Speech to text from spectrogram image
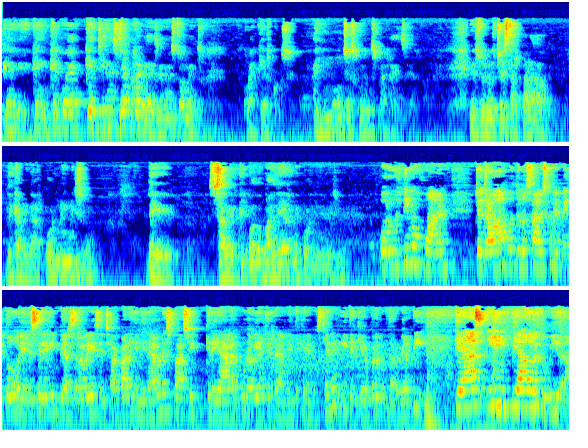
qué, qué, qué puede, qué tienes ya para agradecer en este momento? Cualquier cosa. Hay muchas cosas para agradecer. El solo hecho de estar parado, de caminar por mí mismo, de saber que puedo valerme por mí mismo. Por último, Juan, yo trabajo, tú lo sabes, con el método LC de limpiar, cerrar y desechar para generar un espacio y crear una vida que realmente queremos tener. Y te quiero preguntar hoy a ti, ¿qué has limpiado de tu vida?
